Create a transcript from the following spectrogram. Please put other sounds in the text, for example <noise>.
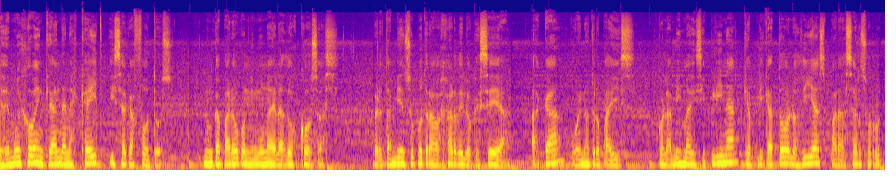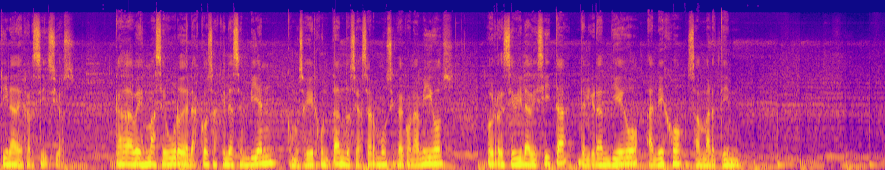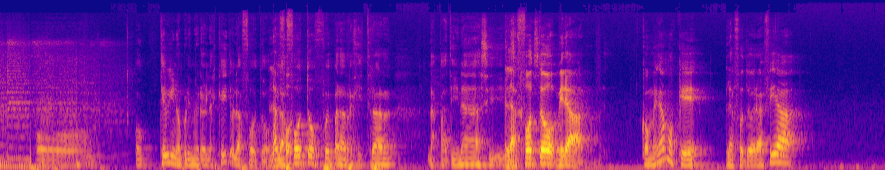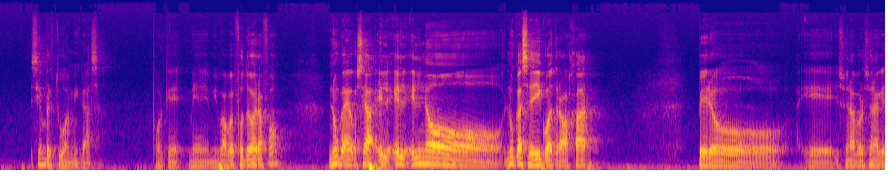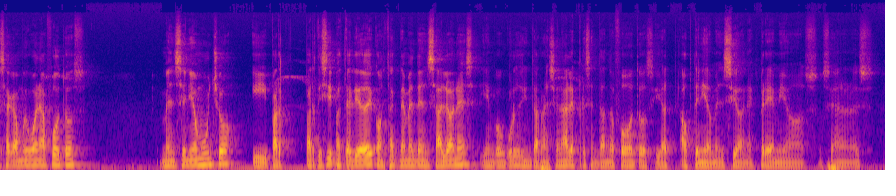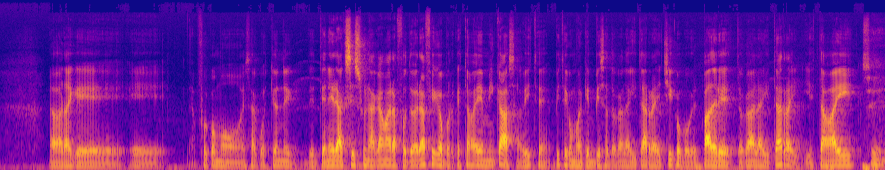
Desde muy joven que anda en skate y saca fotos. Nunca paró con ninguna de las dos cosas, pero también supo trabajar de lo que sea, acá o en otro país, con la misma disciplina que aplica todos los días para hacer su rutina de ejercicios. Cada vez más seguro de las cosas que le hacen bien, como seguir juntándose a hacer música con amigos, hoy recibí la visita del gran Diego Alejo San Martín. Vino primero, el skate o la foto? La ¿O la fo- foto fue para registrar las patinadas y... La foto, mira, convengamos que la fotografía siempre estuvo en mi casa. Porque me- mi papá es fotógrafo. Nunca, o sea, él, él- él no. Nunca se dedicó a trabajar. Pero eh, es una persona que saca muy buenas fotos. Me enseñó mucho y par- participa hasta el día de hoy constantemente en salones y en concursos internacionales presentando fotos y ha, ha obtenido menciones, premios. O sea, no, no, es. La verdad que eh, fue como esa cuestión de, de tener acceso a una cámara fotográfica porque estaba ahí en mi casa, ¿viste? ¿Viste como el que empieza a tocar la guitarra de chico porque el padre tocaba la guitarra y, y estaba ahí? Sí.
